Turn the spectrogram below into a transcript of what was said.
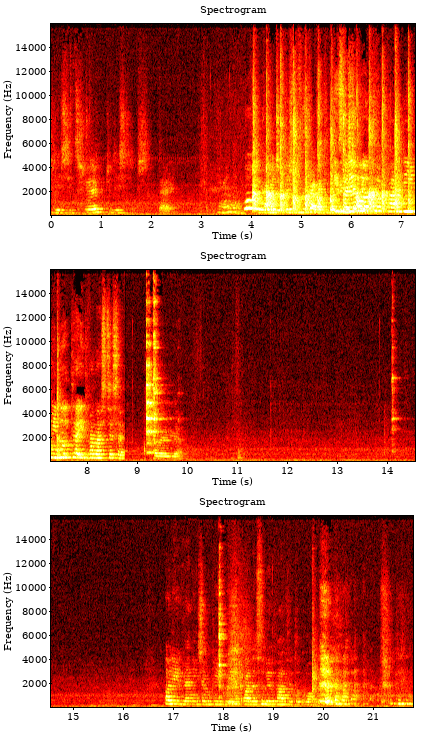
dwadzieścia siedem, dwadzieścia osiem, dwadzieścia dziewięć, trzydzieści, trzydzieści jeden, trzydzieści dwa, trzydzieści trzy, trzydzieści cztery. Ciekawe, czy ktoś uzyska taki dobry I zajęło dzieciak. to pani minutę i 12 sekund. Oliwia. Oliwia niecierpliwie nakłada sobie watę do głowy.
